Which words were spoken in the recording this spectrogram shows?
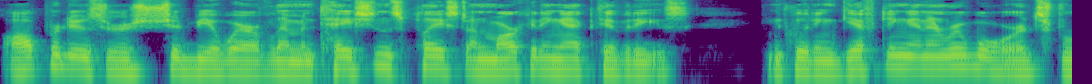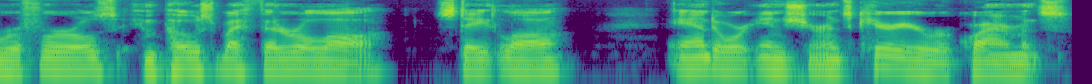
All producers should be aware of limitations placed on marketing activities, including gifting and rewards for referrals imposed by federal law, state law, and or insurance carrier requirements.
